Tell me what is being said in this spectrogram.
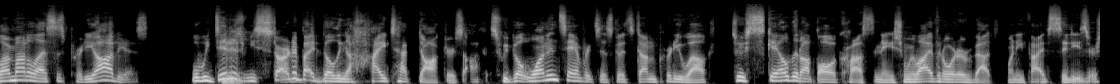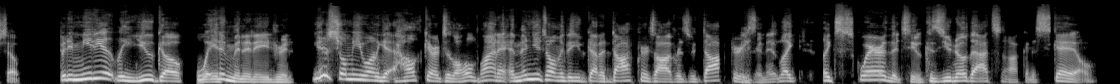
our Model S is pretty obvious. What we did is hmm. we started by building a high tech doctor's office. We built one in San Francisco. It's done pretty well. So we scaled it up all across the nation. We're live in order of about 25 cities or so. But immediately you go, wait a minute, Adrian. You just told me you want to get healthcare to the whole planet. And then you told me that you've got a doctor's office with doctors in it. Like, like square the two because you know that's not going to scale.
